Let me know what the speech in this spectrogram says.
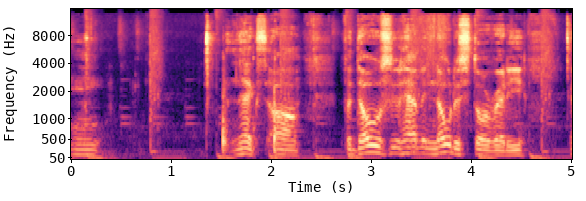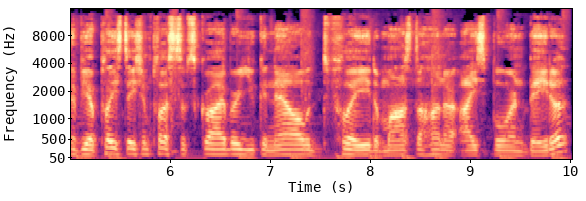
Mm. Next, um, for those who haven't noticed already, if you're a PlayStation Plus subscriber, you can now play the Monster Hunter Iceborne beta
